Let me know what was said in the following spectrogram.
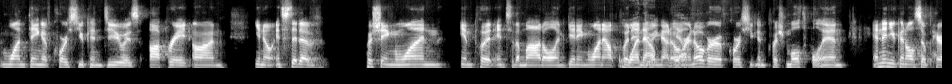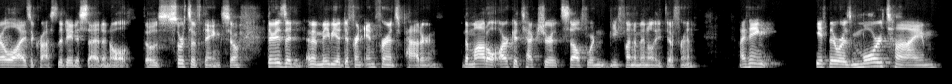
one thing, of course, you can do is operate on, you know, instead of pushing one input into the model and getting one output one and doing that over yeah. and over, of course, you can push multiple in. And then you can also parallelize across the data set and all those sorts of things. So there is a uh, maybe a different inference pattern. The model architecture itself wouldn't be fundamentally different. I think if there was more time,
